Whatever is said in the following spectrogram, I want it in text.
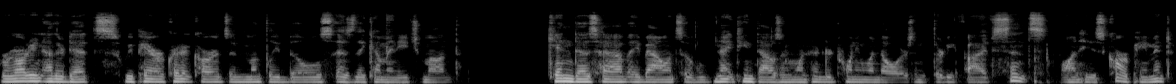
Regarding other debts, we pay our credit cards and monthly bills as they come in each month. Ken does have a balance of $19,121.35 on his car payment,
